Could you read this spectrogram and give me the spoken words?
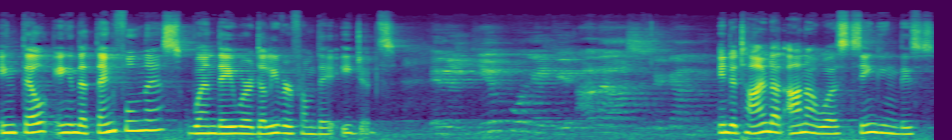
in tel- in the thankfulness when they were delivered from the Egypts. in the time that Anna was singing this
